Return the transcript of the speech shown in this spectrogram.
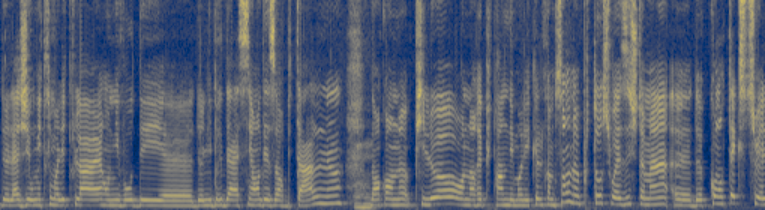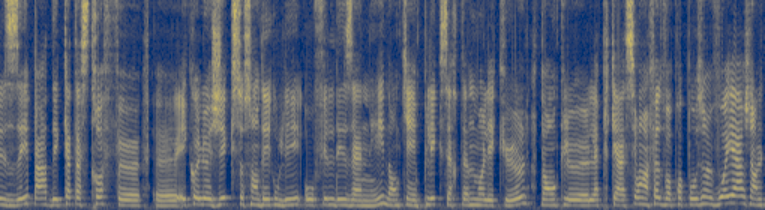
de la géométrie moléculaire, au niveau des, euh, de l'hybridation des orbitales. là. Donc, on a, puis là, on aurait pu prendre des molécules comme ça. On a plutôt choisi justement euh, de contextualiser par des catastrophes euh, euh, écologiques qui se sont déroulées au fil des années, donc qui impliquent certaines molécules. Donc, l'application, en fait, va proposer un voyage dans le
